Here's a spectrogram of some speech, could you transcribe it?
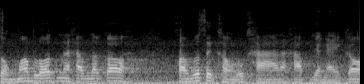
ส่งมอบรถนะครับ แล้วก็ ความรู้สึกของลูกค้านะครับยังไงก็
